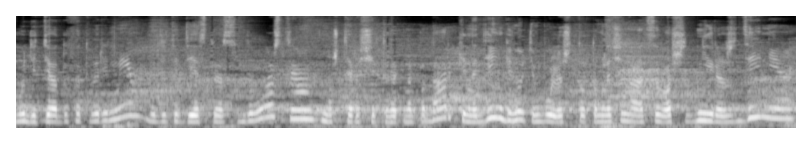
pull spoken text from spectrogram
будете одухотворены, будете действовать с удовольствием, можете рассчитывать на подарки, на деньги, ну тем более, что там начинаются ваши дни рождения.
